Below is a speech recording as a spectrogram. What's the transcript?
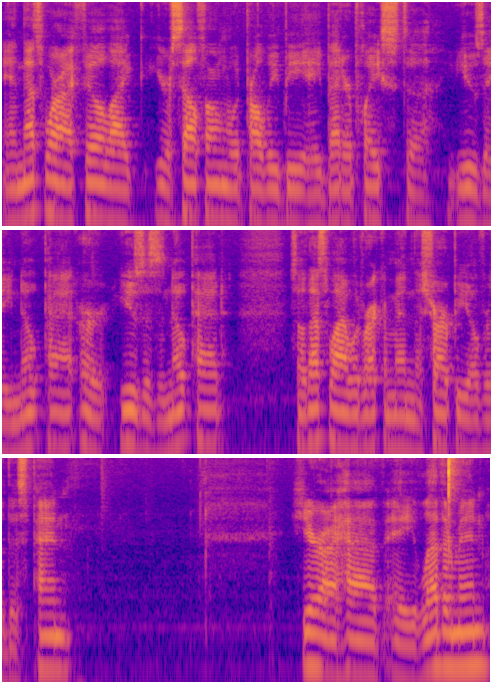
And that's where I feel like your cell phone would probably be a better place to use a notepad or use as a notepad. So that's why I would recommend the Sharpie over this pen. Here I have a Leatherman.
